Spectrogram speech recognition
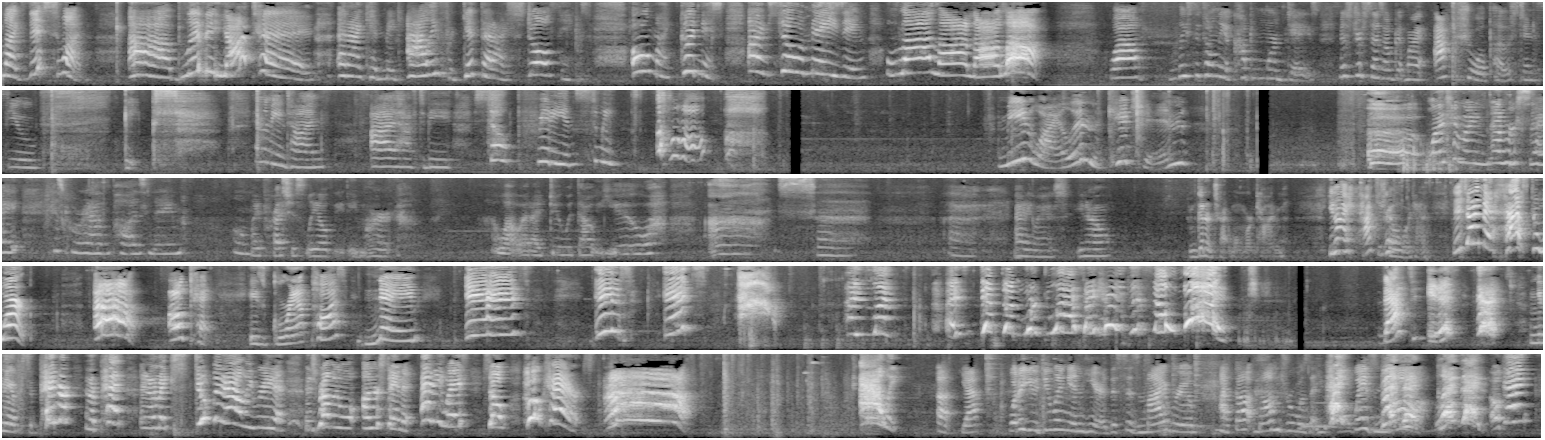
Like this one, Obliviate! And I can make Allie forget that I stole things. Oh my goodness, I'm so amazing. La la la la! Well, at least it's only a couple more days. Mistress says I'll get my actual post in a few weeks. In the meantime, I have to be so pretty and sweet. Meanwhile, in the kitchen, Ugh, why can I never say his grandpa's name? Oh, my precious Leo VD Mart. What would I do without you? Uh, so, uh, anyways, you know, I'm gonna try one more time. You know, I have to try one more time. This time it has to work! Ah! Okay. His grandpa's name is. is. It's. Ah! I slipped! I stepped on more glass! I hate this so much! That is it! I'm getting a piece of paper and a pen and I'm gonna make stupid Allie read it. And she probably won't understand it anyways, so who cares? Ah! Allie! Uh, yeah? What are you doing in here? This is my room. I thought mom's rule was that you Hey! always Listen! knock. Listen! Okay?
